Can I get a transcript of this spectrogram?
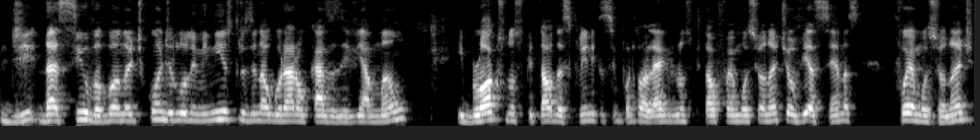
de, da Silva. Boa noite, Conde. Lula e ministros inauguraram casas em Viamão e blocos no Hospital das Clínicas em Porto Alegre. No hospital foi emocionante. Eu vi as cenas, foi emocionante.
